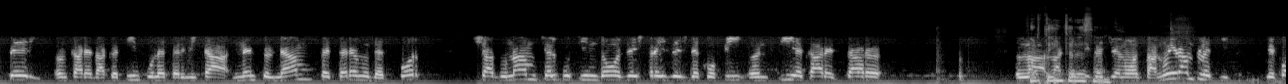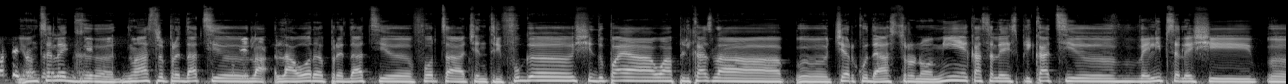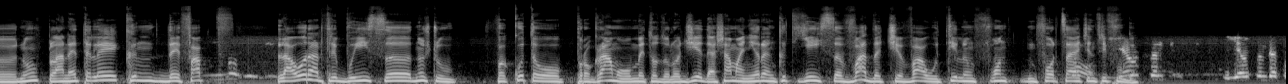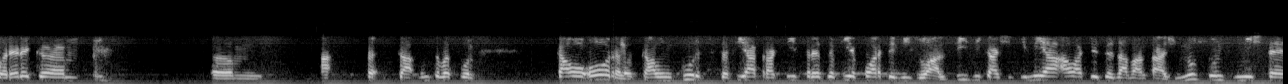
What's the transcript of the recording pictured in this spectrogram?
serii în care, dacă timpul ne permitea, ne întâlneam pe terenul de sport și adunam cel puțin 20-30 de copii în fiecare seară la, la de genul ăsta. Nu eram plătiți E foarte Eu înțeleg, uh, dumneavoastră predați uh, la, la oră, predați uh, forța centrifugă și după aia o aplicați la uh, cercul de astronomie ca să le explicați uh, elipsele și uh, nu planetele, când de fapt la oră ar trebui să, nu știu, făcută o programă, o metodologie de așa manieră încât ei să vadă ceva util în, fond, în forța no, aia centrifugă. Eu sunt, eu sunt de părere că um, ca, cum să vă spun, ca o oră, ca un curs să fie atractiv, trebuie să fie foarte vizual. Fizica și chimia au acest dezavantaj. Nu sunt niște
